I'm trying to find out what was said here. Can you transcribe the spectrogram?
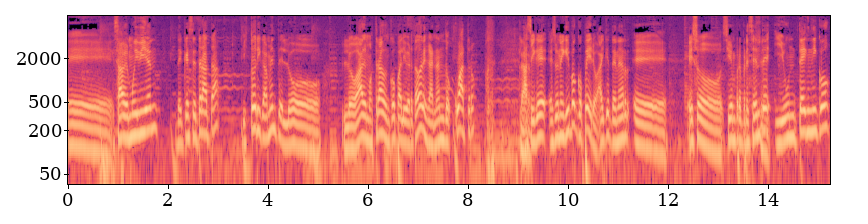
eh, sabe muy bien de qué se trata. Históricamente lo, lo ha demostrado en Copa Libertadores ganando cuatro. Claro. Así que es un equipo copero, hay que tener eh, eso siempre presente y un técnico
